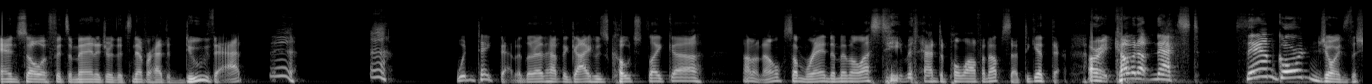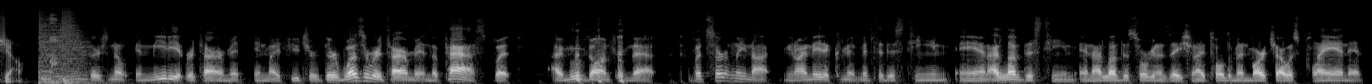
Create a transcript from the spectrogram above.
And so if it's a manager that's never had to do that, eh, eh, wouldn't take that. I'd rather have the guy who's coached like uh, I don't know, some random MLS team and had to pull off an upset to get there. All right, coming up next, Sam Gordon joins the show. There's no immediate retirement in my future. There was a retirement in the past, but I moved on from that. But certainly not. You know, I made a commitment to this team and I love this team and I love this organization. I told them in March I was playing and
